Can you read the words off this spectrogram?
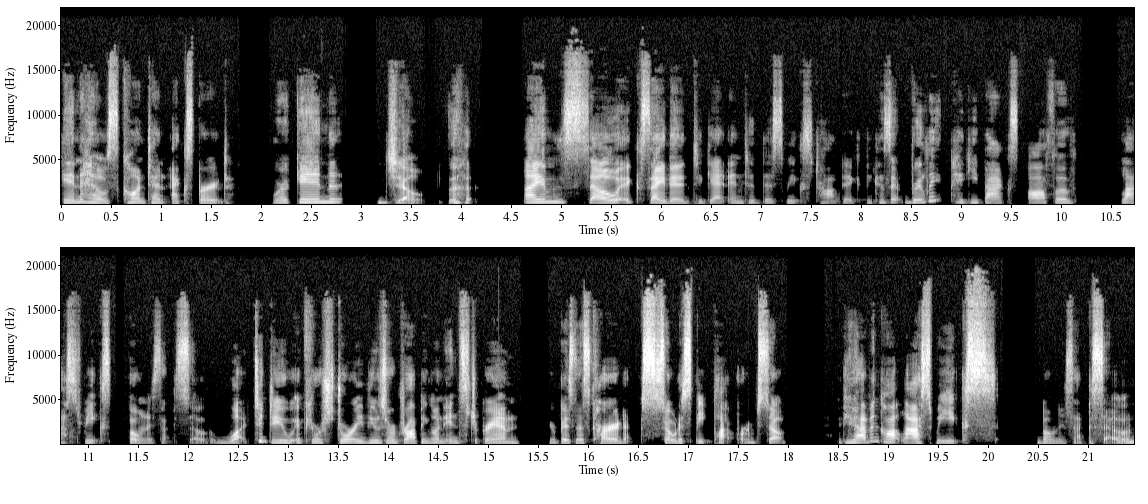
in house content expert, Morgan Jones. I am so excited to get into this week's topic because it really piggybacks off of last week's bonus episode what to do if your story views are dropping on Instagram, your business card, so to speak, platform. So, if you haven't caught last week's bonus episode,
